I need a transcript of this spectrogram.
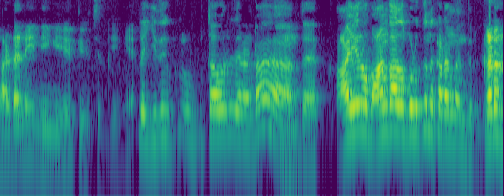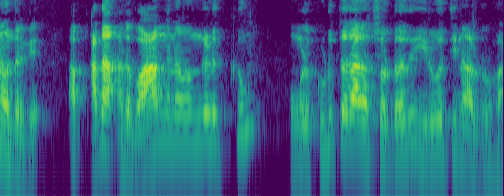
கடனை நீங்கள் ஏற்றி வச்சிருக்கீங்க. இல்லை இது தவறு என்னன்னா அந்த ஆயிரம் வாங்காதவங்களுக்கு இந்த கடன் வந்துருக்கு. கடன் வந்திருக்கு. அப் அதான் அது வாங்கினவங்களுக்கும் உங்களுக்கு கொடுத்ததாக சொல்றது இருபத்தி நாலு ரூபா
